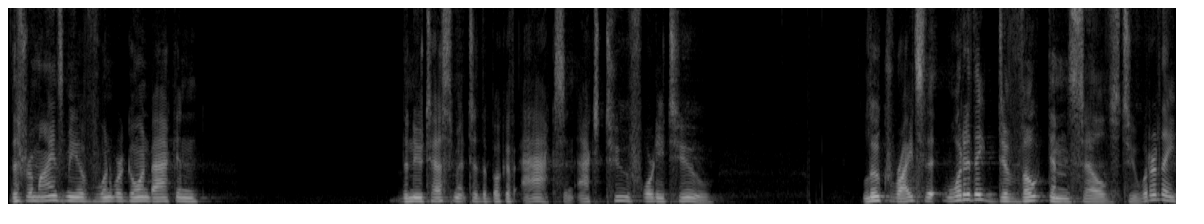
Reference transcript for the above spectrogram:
This reminds me of when we're going back in the New Testament to the book of Acts in Acts 2:42 Luke writes that what do they devote themselves to? What are they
